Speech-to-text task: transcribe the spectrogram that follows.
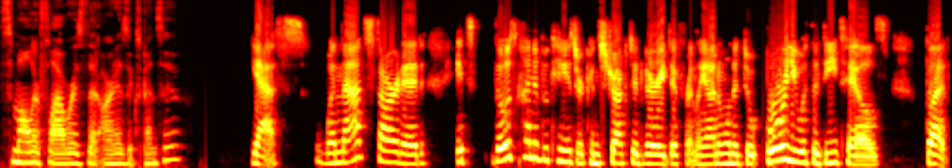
smaller flowers that aren't as expensive? Yes. When that started, it's those kind of bouquets are constructed very differently. I don't want to do, bore you with the details, but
